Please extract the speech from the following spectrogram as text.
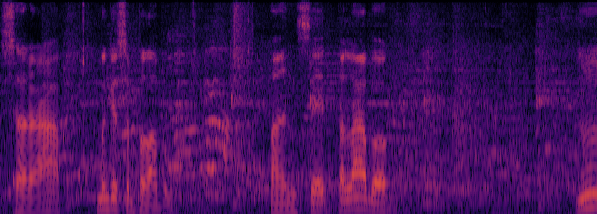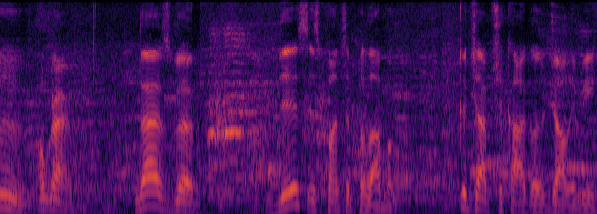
Sarap. I'm gonna get some palabok. Pancit palabok. Mmm. Okay. That's good. This is pancit palabok. Good job, Chicago Jollibee.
